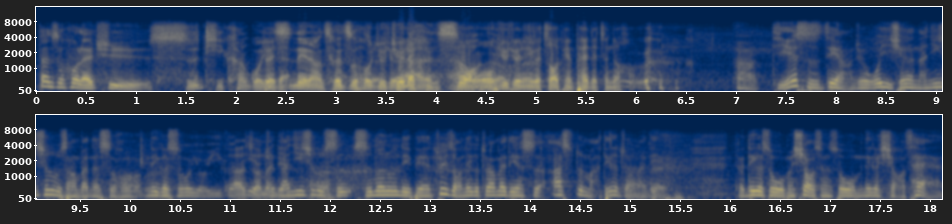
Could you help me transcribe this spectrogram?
但是后来去实体看过一对的次那辆车之后，就觉得很失望。啊我就觉得那个照片拍的真的好。啊，DS 是这样，就是我以前在南京西路上班的时候，那个时候有一个店，啊店就南京西路石石门路那边，最早那个专卖店是阿斯顿马丁的专卖店。对，那个时候我们笑称说我们那个小蔡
